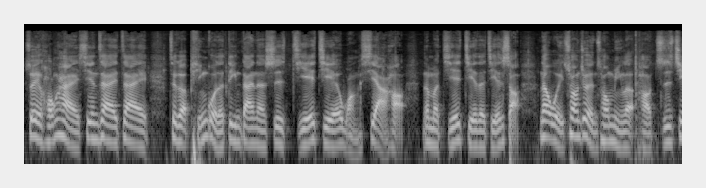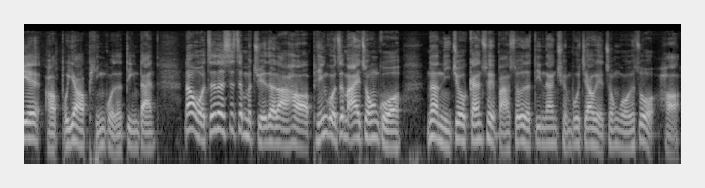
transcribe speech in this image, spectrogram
所以红海现在在这个苹果的订单呢是节节往下哈，那么节节的减少。那伟创就很聪明了，好直接啊不要苹果的订单。那我真的是这么觉得啦哈，苹果这么爱中国，那你就干脆把所有的订单全部交给中国做好。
